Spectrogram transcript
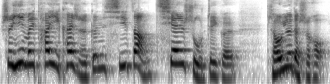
是因为他一开始跟西藏签署这个条约的时候。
